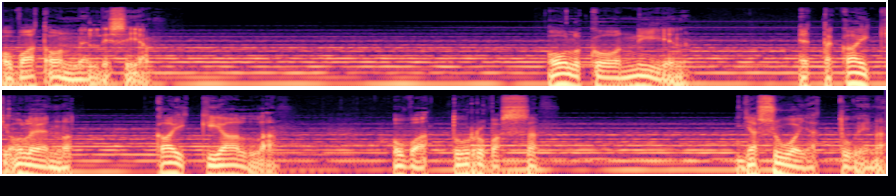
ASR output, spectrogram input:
ovat onnellisia – Olkoon niin, että kaikki olennot kaikkialla ovat turvassa ja suojattuina.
